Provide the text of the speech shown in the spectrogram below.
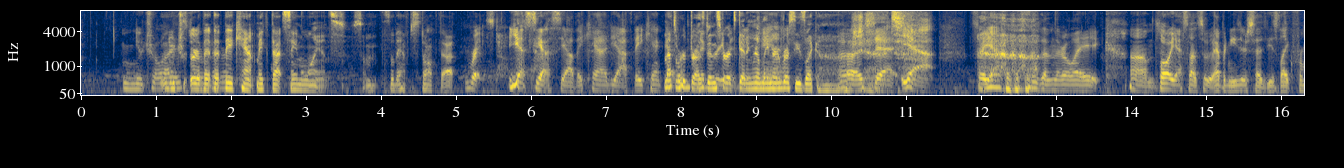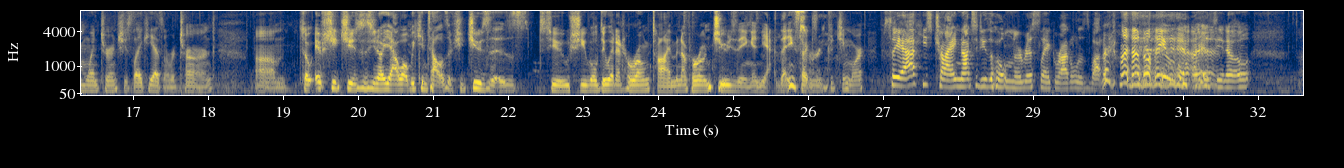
neutralized neutral or that, that they can't make that same alliance. So, so they have to stop that. right. Yes, yes, yeah, they can. Yeah, if they can't. That's where Dresden starts getting really can't. nervous. He's like, oh, Oh shit. shit. Yeah. So yeah. so then they're like, um, so yes, that's what Ebenezar says. He's like from winter, and she's like he hasn't returned. Um, so if she chooses, you know, yeah, what we can tell is if she chooses to, she will do it at her own time and of her own choosing. And yeah, then he starts Sorry. twitching more. So yeah, he's trying not to do the whole nervous like rattle his water gland, you know.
